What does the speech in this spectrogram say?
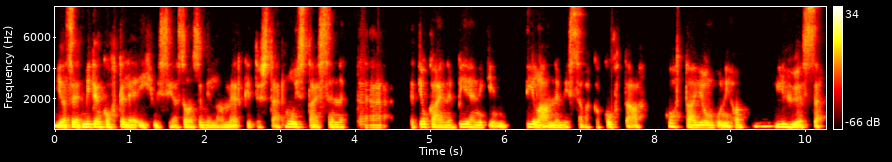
ja se, että miten kohtelee ihmisiä, se on se, millä on merkitystä. Että muistaisi sen, että, että jokainen pienikin tilanne, missä vaikka kohtaa, kohtaa jonkun ihan lyhyessä,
